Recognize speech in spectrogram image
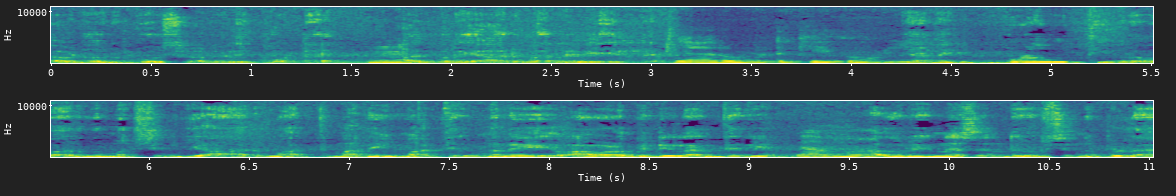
அப்படின்னு ஒரு போஸ்ட் எழுதி போட்டேன். அதுக்கப்புறம் யாரும் வரவே இல்லை. யாரும் உங்கள்கிட்ட கேட்கவும் இல்லை. எனக்கு இவ்வளவு தீவிரமா இருந்த மனுஷன் யாரு மாத்தி மனைவி மாத்தி மனைவி அவளை பற்றி எல்லாம் தெரியும். அது ஒரு இன்னசென்ட் ஒரு சின்ன பிள்ளை.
